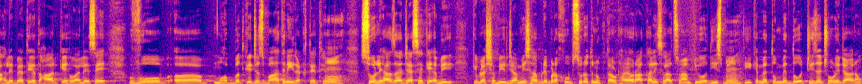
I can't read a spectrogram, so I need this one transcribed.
اہل بیت اطہار کے حوالے سے وہ محبت کے جذبات نہیں رکھتے تھے۔ سو لہٰذا جیسے کہ ابھی قبلہ شبیر جامی صاحب نے بڑا خوبصورت نقطہ اٹھایا اور آقا علیہ السلام کی وہ حدیث بیان کی کہ میں تم میں دو چیزیں چھوڑے جا رہا ہوں۔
